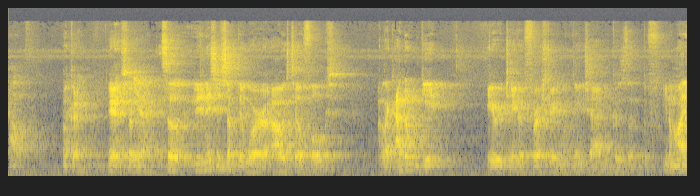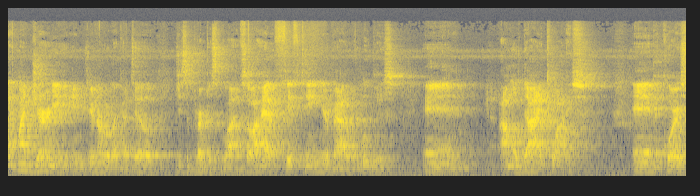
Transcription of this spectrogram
health. okay yeah so yeah. So this is something where I always tell folks, like I don't get irritated or frustrated when things happen because you know my, my journey in general, like I tell, just the purpose of life. So I had a 15 year battle with lupus, and I almost died twice. And of course,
